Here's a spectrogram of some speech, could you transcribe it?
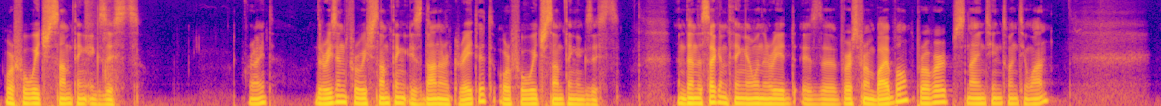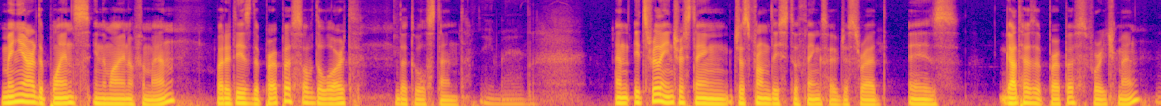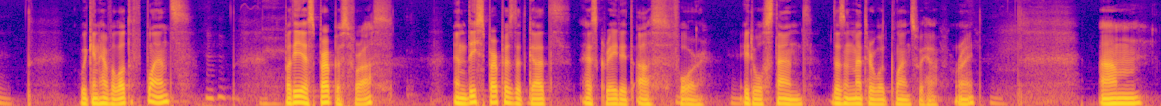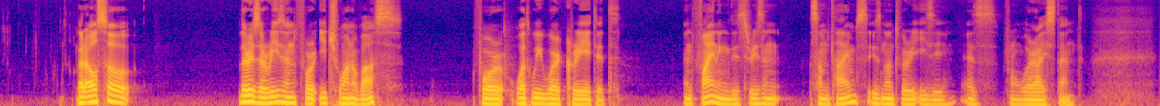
or for which something exists. Right? The reason for which something is done or created, or for which something exists. And then the second thing I want to read is the verse from Bible, Proverbs 19:21. Many are the plans in the mind of a man, but it is the purpose of the Lord that will stand. Amen. And it's really interesting just from these two things I've just read is God has a purpose for each man. Mm. We can have a lot of plans, but he has purpose for us. And this purpose that God has created us for, Mm. it will stand. Doesn't matter what plans we have, right? Mm. Um, but also, there is a reason for each one of us for what we were created. And finding this reason sometimes is not very easy, as from where I stand.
